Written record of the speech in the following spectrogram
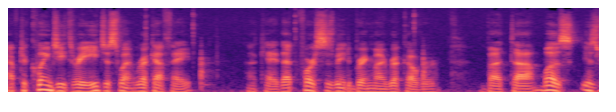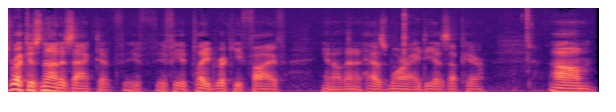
after queen g3, he just went rook f8. Okay, that forces me to bring my rook over. But uh, was his rook is not as active. If if he had played rook e5, you know, then it has more ideas up here. Um,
